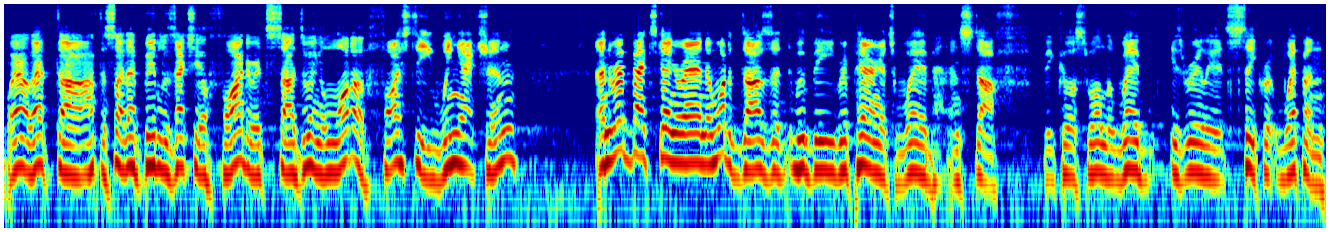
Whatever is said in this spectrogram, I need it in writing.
Well, that uh, I have to say that beetle is actually a fighter. It's uh, doing a lot of feisty wing action. And the Redback's going around, and what it does, it would be repairing its web and stuff. Because, well, the web is really its secret weapon.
